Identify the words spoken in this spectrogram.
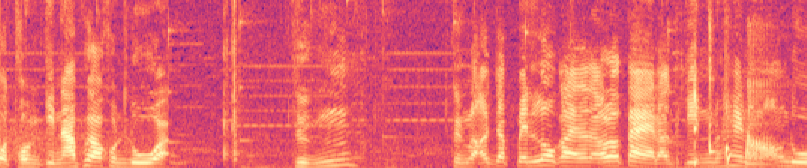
อดทนกินนะเพื่อคนดูอะถึง ถึงเราจะเป็นโรคอะไรแล้วแต่เราจะกินให้น้องๆดู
